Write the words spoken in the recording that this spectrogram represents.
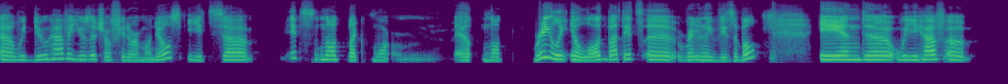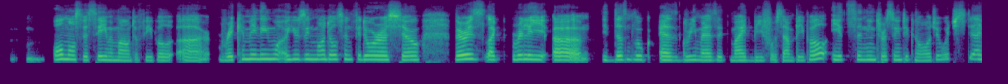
uh, we do have a usage of Fedora modules. It's uh, it's not like more, not really a lot, but it's uh, really visible. And uh, we have almost the same amount of people are recommending using models in Fedora. So there is like really, um, it doesn't look as grim as it might be for some people. It's an interesting technology, which I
